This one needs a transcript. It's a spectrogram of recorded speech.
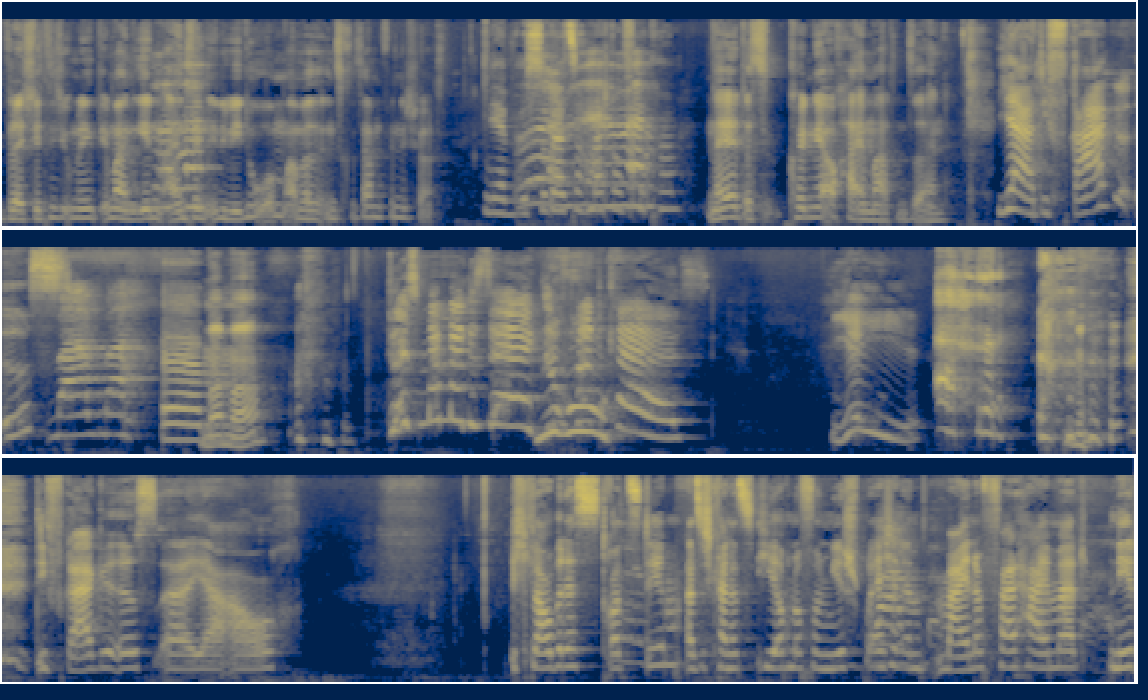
Vielleicht jetzt nicht unbedingt immer an jedem einzelnen Individuum, aber insgesamt finde ich schon. Ja, bist du da jetzt nochmal drauf gekommen? Naja, das können ja auch Heimaten sein. Ja, die Frage ist. Mama. Ähm, Mama. Du hast Mama gesagt Juhu. im Podcast. Yay. die Frage ist äh, ja auch. Ich glaube, dass trotzdem, also ich kann jetzt hier auch nur von mir sprechen, in meinem Fall Heimat, nee,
